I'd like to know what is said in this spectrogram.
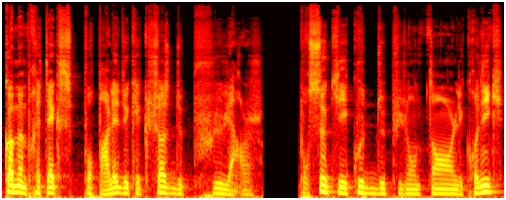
comme un prétexte pour parler de quelque chose de plus large. Pour ceux qui écoutent depuis longtemps les chroniques,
